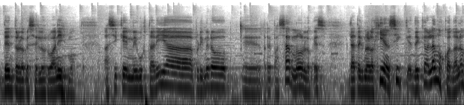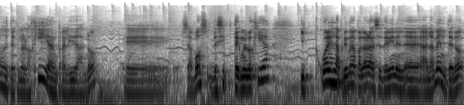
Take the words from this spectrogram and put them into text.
dentro de lo que es el urbanismo. Así que me gustaría primero eh, repasar lo que es la tecnología en sí, de qué hablamos cuando hablamos de tecnología en realidad, ¿no? Eh, o sea, vos decís tecnología y cuál es la primera palabra que se te viene eh, a la mente, ¿no?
